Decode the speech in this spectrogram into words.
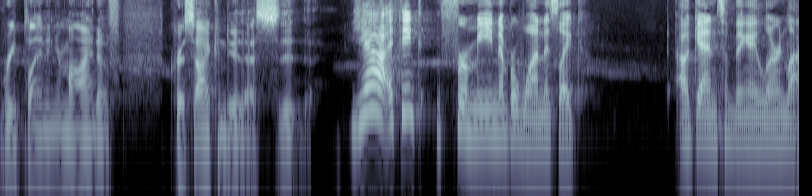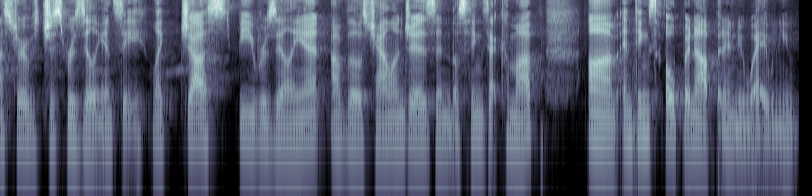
replaying in your mind of Chris, I can do this. Yeah, I think for me, number one is like again something I learned last year was just resiliency. Like just be resilient of those challenges and those things that come up um, and things open up in a new way when you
